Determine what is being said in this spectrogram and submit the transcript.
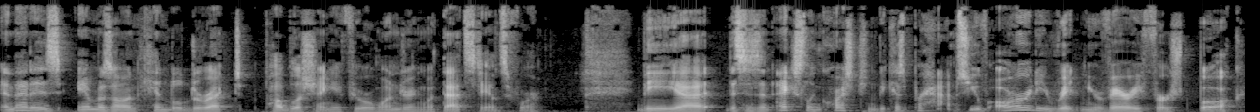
And that is Amazon Kindle Direct Publishing if you're wondering what that stands for. The, uh, this is an excellent question because perhaps you've already written your very first book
